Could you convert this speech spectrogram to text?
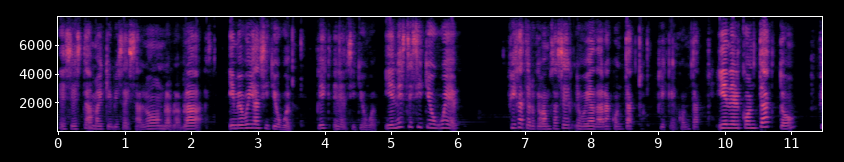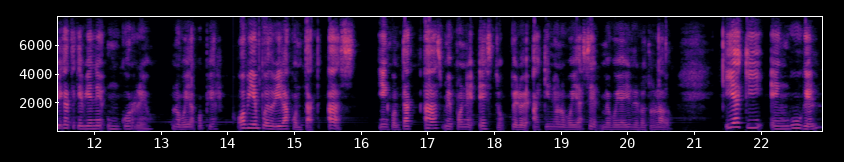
Es esta, Michael Visay Salon, bla, bla, bla. Y me voy al sitio web. Clic en el sitio web. Y en este sitio web Fíjate lo que vamos a hacer. Le voy a dar a contacto. Clic en contacto. Y en el contacto, fíjate que viene un correo. Lo voy a copiar. O bien puedo ir a Contact Us. Y en Contact Us me pone esto. Pero aquí no lo voy a hacer. Me voy a ir del otro lado. Y aquí en Google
